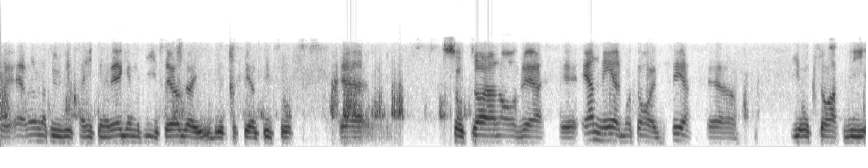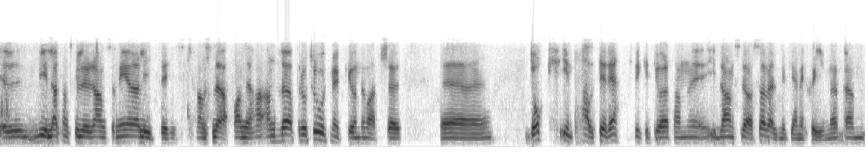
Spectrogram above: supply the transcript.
Eh, även om naturligtvis han gick in i väggen mot J Södra i brist på speltid så, eh, så klarar han av det eh, än mer mot AFC eh, också att vi eh, ville att han skulle ransonera lite hans löpande. Han, han löper otroligt mycket under matcher. Eh, dock inte alltid rätt, vilket gör att han eh, ibland slösar väldigt mycket energi. Men, men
